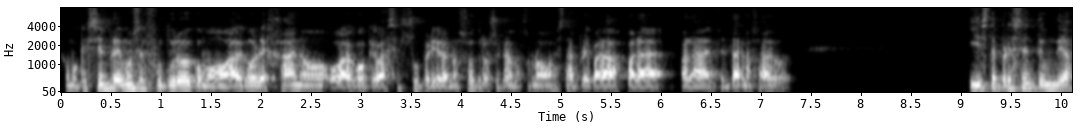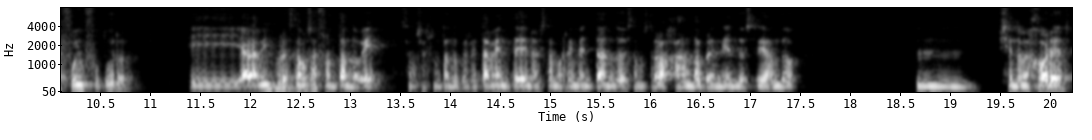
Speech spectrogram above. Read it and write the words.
como que siempre vemos el futuro como algo lejano o algo que va a ser superior a nosotros o que a lo mejor no vamos a estar preparados para, para enfrentarnos a algo. Y este presente un día fue un futuro. Y ahora mismo lo estamos afrontando bien. Estamos afrontando perfectamente, nos estamos reinventando, estamos trabajando, aprendiendo, estudiando, mmm, siendo mejores.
